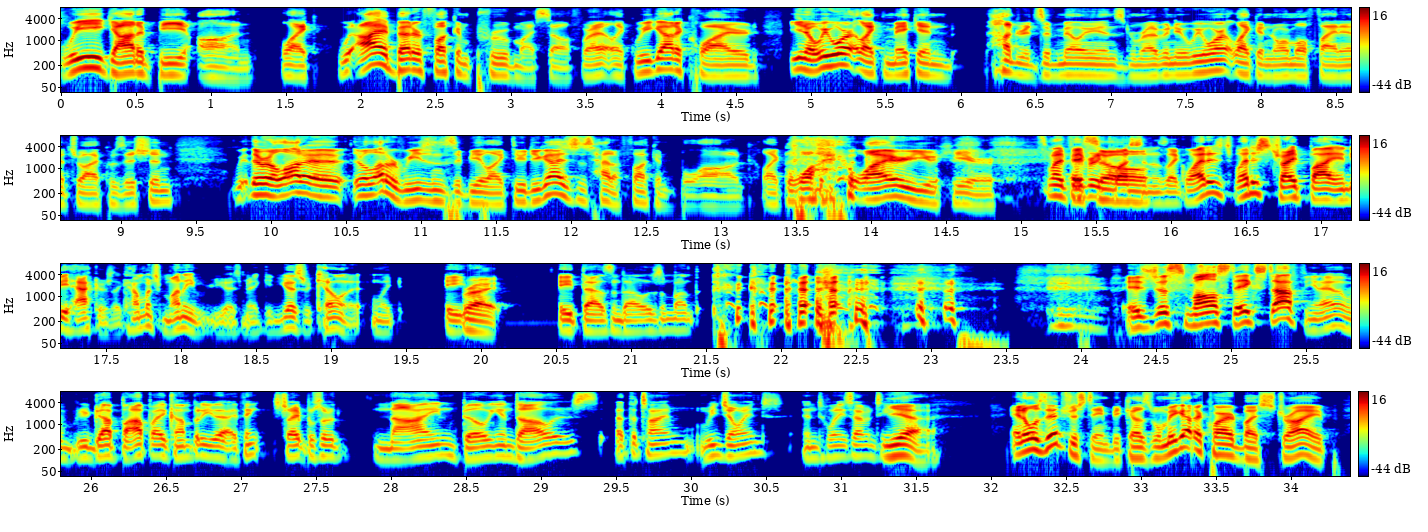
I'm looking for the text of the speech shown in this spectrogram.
we got to be on. Like I better fucking prove myself, right? Like we got acquired. You know, we weren't like making hundreds of millions in revenue. We weren't like a normal financial acquisition. There were a lot of there were a lot of reasons to be like, dude, you guys just had a fucking blog. Like, why why are you here? It's my favorite so- question. Is like, why did why did Stripe buy Indie Hackers? Like, how much money were you guys making? You guys were killing it. Like eight Right. eight thousand dollars a month. it's just small stake stuff, you know. We got bought by a company that I think Stripe was worth nine billion dollars at the time we joined in 2017. Yeah. And it was interesting because when we got acquired by Stripe,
